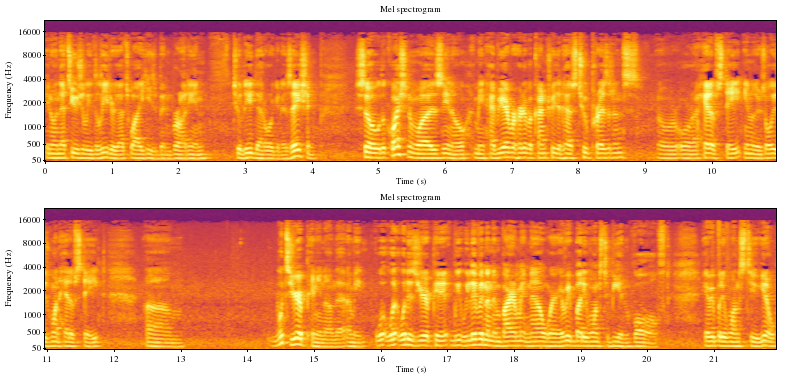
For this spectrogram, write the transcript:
You know, and that's usually the leader. That's why he's been brought in to lead that organization. So the question was, you know, I mean, have you ever heard of a country that has two presidents or, or a head of state? You know, there's always one head of state. Um, what's your opinion on that? I mean, what what, what is your opinion? We, we live in an environment now where everybody wants to be involved. Everybody wants to, you know.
